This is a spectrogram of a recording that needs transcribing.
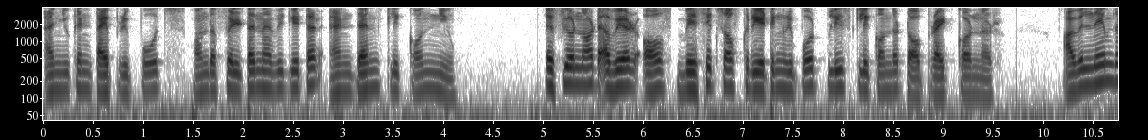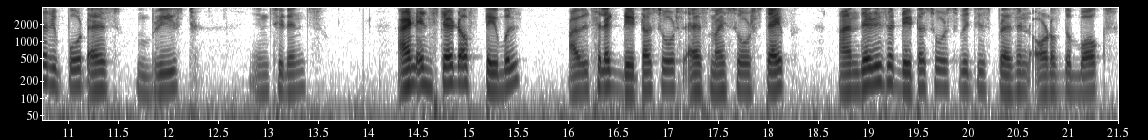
and you can type reports on the filter navigator and then click on new. If you are not aware of basics of creating report please click on the top right corner. I will name the report as breached incidents and instead of table I will select data source as my source type and there is a data source which is present out of the box.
